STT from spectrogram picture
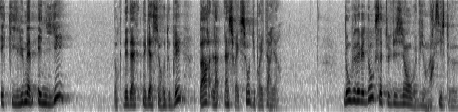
et qui lui-même est nié, donc négation redoublée, par l'insurrection du prolétariat. Donc vous avez donc cette vision, vision marxiste euh,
